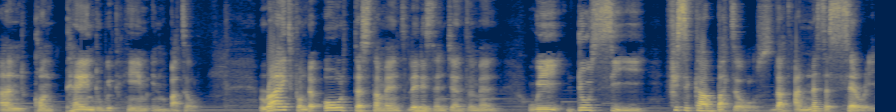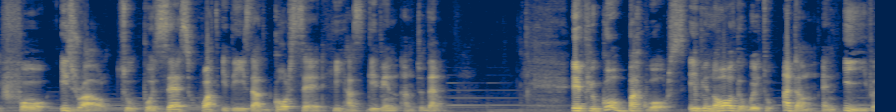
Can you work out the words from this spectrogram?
and contend with him in battle Right from the Old Testament, ladies and gentlemen, we do see physical battles that are necessary for Israel to possess what it is that God said He has given unto them. If you go backwards, even all the way to Adam and Eve,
